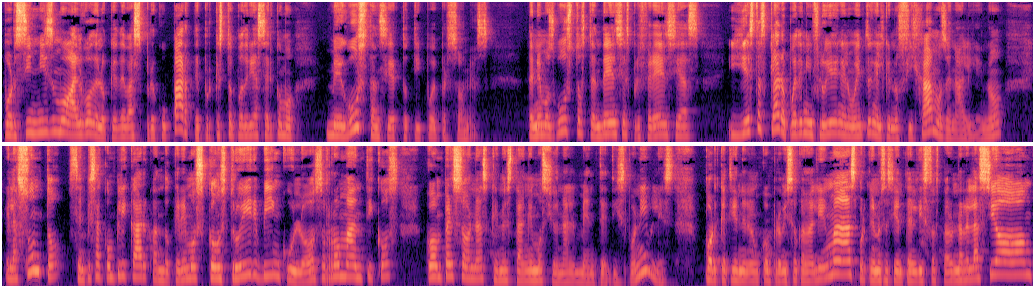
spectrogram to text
por sí mismo algo de lo que debas preocuparte, porque esto podría ser como me gustan cierto tipo de personas. Tenemos gustos, tendencias, preferencias, y estas, claro, pueden influir en el momento en el que nos fijamos en alguien, ¿no? El asunto se empieza a complicar cuando queremos construir vínculos románticos con personas que no están emocionalmente disponibles, porque tienen un compromiso con alguien más, porque no se sienten listos para una relación,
